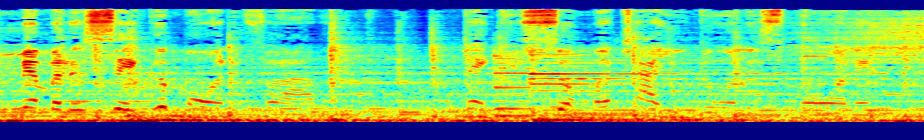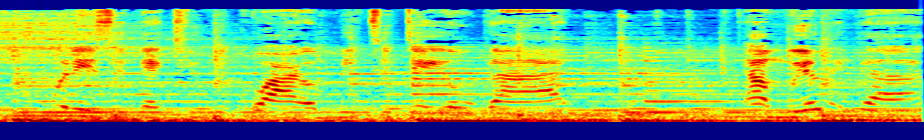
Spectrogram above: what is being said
remember to say, Good morning, Father. Thank you so much. How you doing this morning? What is it that you require of me today, oh God? I'm willing, God.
